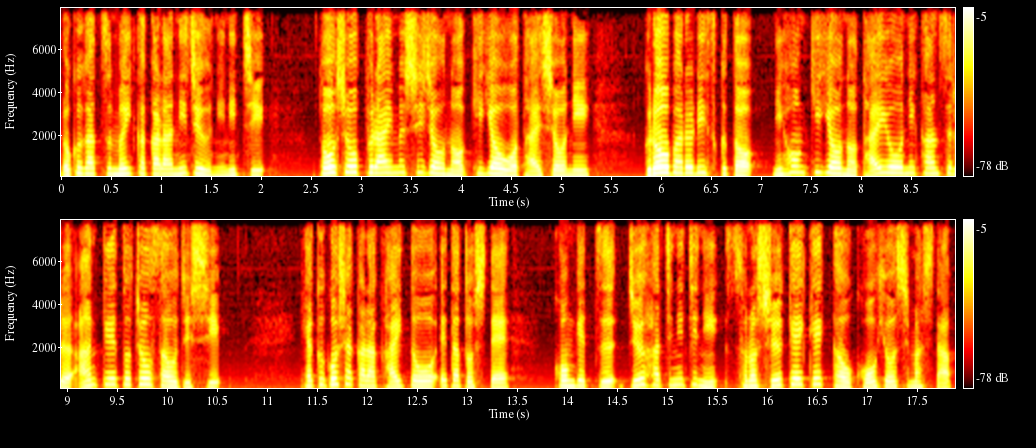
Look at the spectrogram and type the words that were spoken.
6月6日から22日東証プライム市場の企業を対象にグローバルリスクと日本企業の対応に関するアンケート調査を実施。105社から回答を得たとして今月18日にその集計結果を公表しました。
